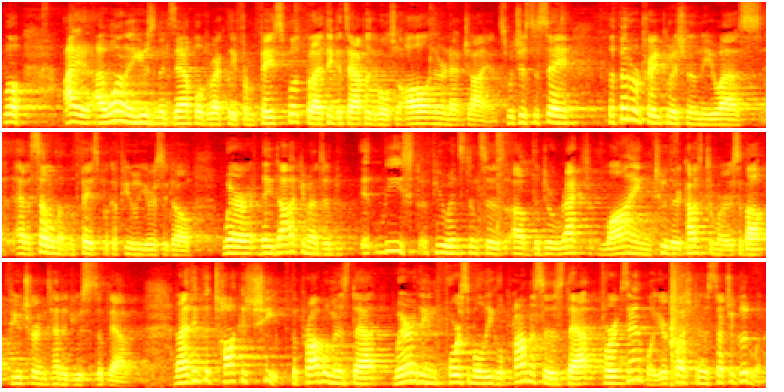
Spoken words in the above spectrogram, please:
well, I, I want to use an example directly from Facebook, but I think it's applicable to all internet giants, which is to say, the Federal Trade Commission in the US had a settlement with Facebook a few years ago where they documented at least a few instances of the direct lying to their customers about future intended uses of data. And I think the talk is cheap. The problem is that where are the enforceable legal promises that, for example, your question is such a good one,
